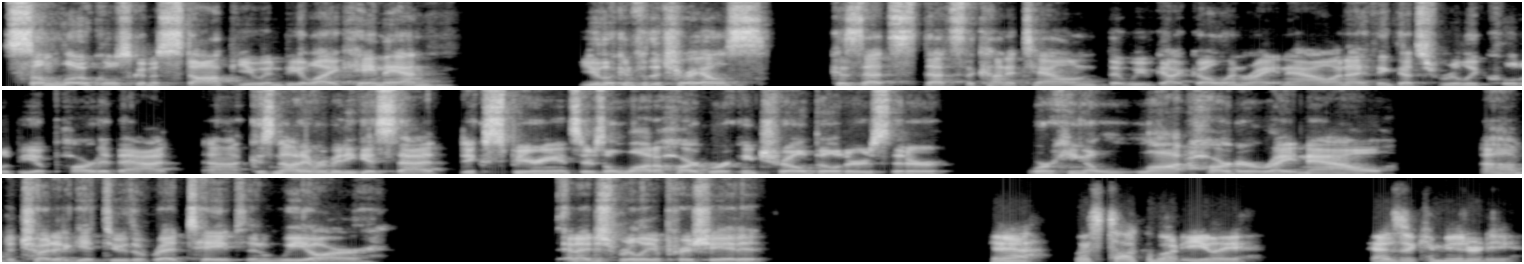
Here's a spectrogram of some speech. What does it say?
Some local's going to stop you and be like hey man you looking for the trails because that's that's the kind of town that we've got going right now and i think that's really cool to be a part of that because uh, not everybody gets that experience there's a lot of hardworking trail builders that are working a lot harder right now um, to try to get through the red tape than we are and i just really appreciate it yeah, let's talk about Ely as a community.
